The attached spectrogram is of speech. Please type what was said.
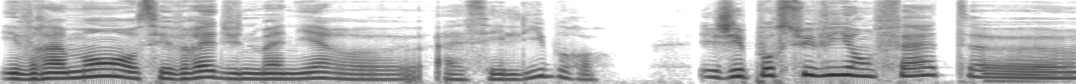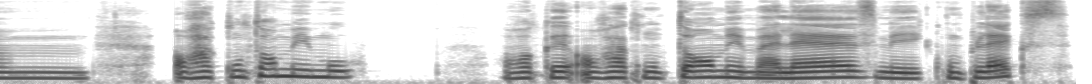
et vraiment, c'est vrai, d'une manière euh, assez libre. J'ai poursuivi, en fait, euh, en racontant mes mots en, racontant mes malaises, mes complexes,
